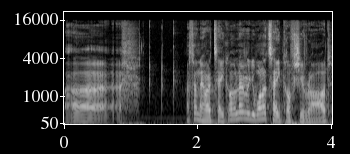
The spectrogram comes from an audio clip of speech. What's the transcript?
Uh, I don't know how I take off. I don't really want to take off Gerard.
